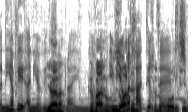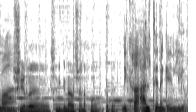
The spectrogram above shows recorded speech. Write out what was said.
אני אביא, אני אביא, יאללה, קבענו, יום, אם יום שמעתם? אחד יש לנו תרצה פה סקופ, לשמוע, שיר אה, שנגנז שאנחנו נקבל, נקרא אל תנגן לי עוד.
